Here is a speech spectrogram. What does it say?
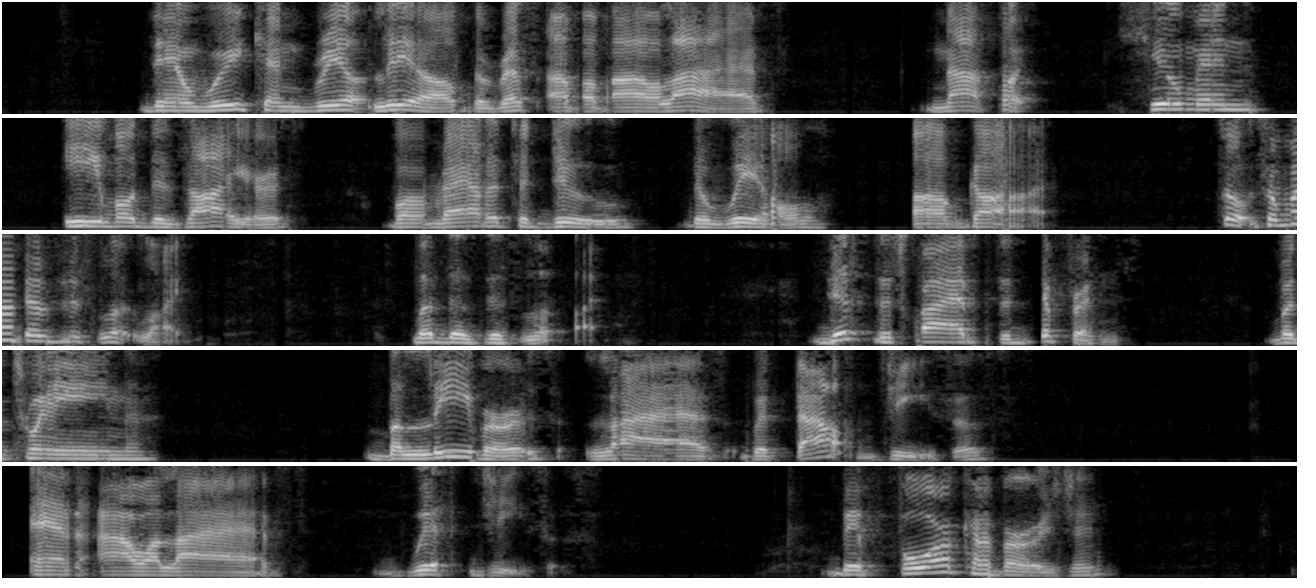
then we can re- live the rest of our lives not for human evil desires, but rather to do the will of God. So, so what does this look like? What does this look like? This describes the difference between believers' lives without Jesus and our lives with Jesus. Before conversion,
